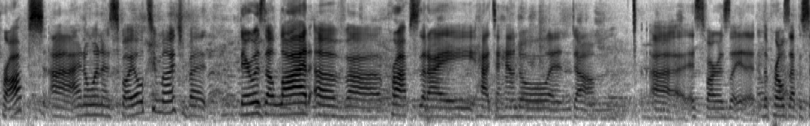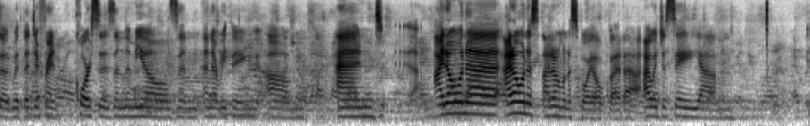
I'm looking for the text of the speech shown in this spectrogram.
props. Uh, I don't want to spoil too much, but there was a lot of uh, props that I had to handle, and um, uh, as far as the, the Pearls episode with the different courses and the meals and, and everything. Um, and I don't want to. I don't want to. I don't want to spoil, but uh, I would just say um, uh,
